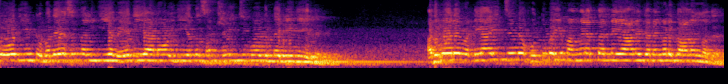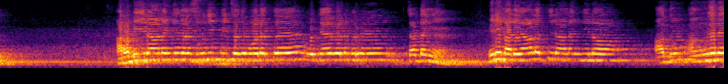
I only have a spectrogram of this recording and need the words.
തോതിയിട്ട് ഉപദേശം നൽകിയ വേദിയാണോ ഇത് എന്ന് സംശയിച്ചു പോകുന്ന രീതിയിൽ. അതുപോലെ വെള്ളിയാഴ്ചയുടെ ഹുതുബയും അങ്ങനെ തന്നെയാണ് ജനങ്ങൾ കാണുന്നത്. അറബിയിലാണെങ്കിൽ ഞാൻ സൂചിപ്പിച്ചതുപോലത്തെ കേവലം ഒരു ചടങ്ങ്. ഇനി മലയാളത്തിലാണെങ്കിലോ അതും അങ്ങനെ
